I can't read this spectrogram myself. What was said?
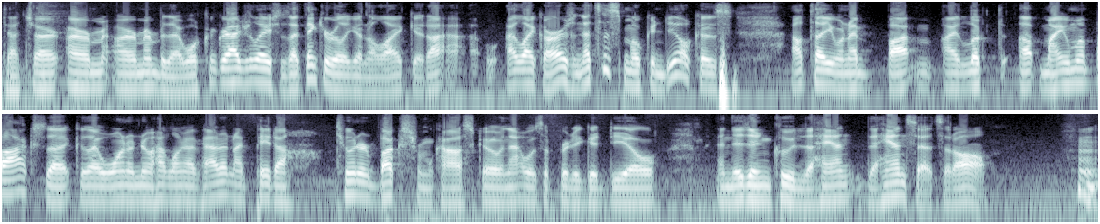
Gotcha. I, I, rem- I remember that. Well, congratulations. I think you're really going to like it. I, I, I like ours, and that's a smoking deal because I'll tell you when I bought, I looked up my Ooma box because I want to know how long I've had it, and I paid a 200 bucks from Costco, and that was a pretty good deal. And they didn't include the hand the handsets at all. Hmm.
